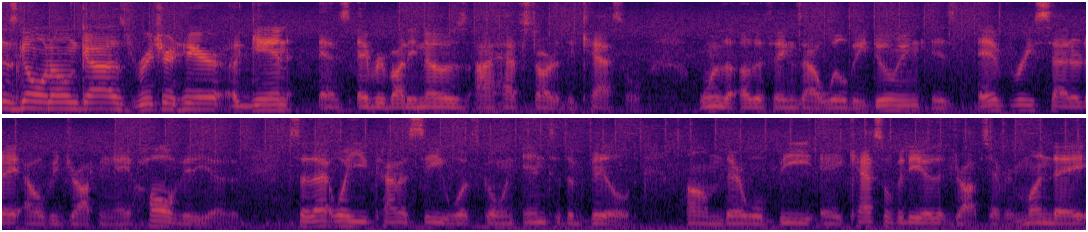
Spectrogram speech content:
is going on guys? Richard here. Again, as everybody knows, I have started the castle. One of the other things I will be doing is every Saturday I will be dropping a haul video. So that way you kind of see what's going into the build. Um, there will be a castle video that drops every Monday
